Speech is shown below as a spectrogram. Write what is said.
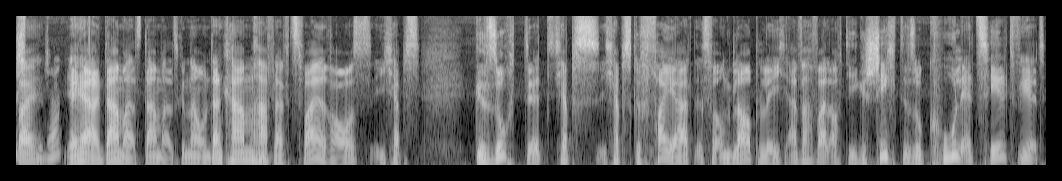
bei. Ja, ja, damals, damals, genau. Und dann kam mhm. Half-Life 2 raus. Ich hab's gesuchtet, ich hab's, ich hab's gefeiert, es war unglaublich, einfach weil auch die Geschichte so cool erzählt wird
